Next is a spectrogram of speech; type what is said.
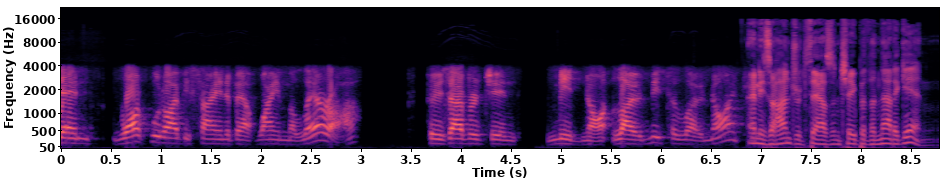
Then what would I be saying about Wayne Milera, who's averaging mid low mid to low 90? And he's a 100,000 cheaper than that again.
